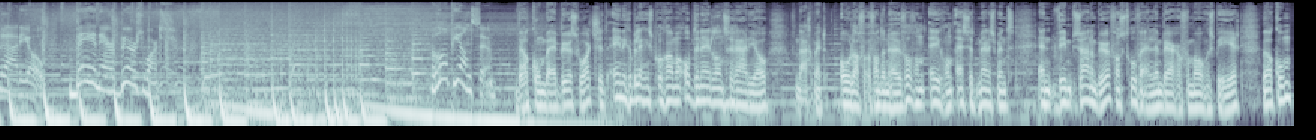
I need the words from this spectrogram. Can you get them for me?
Nieuwsradio. BNR Beurswatch. Rob Jansen. Welkom bij Beurswatch, het enige beleggingsprogramma op de Nederlandse radio. Vandaag met Olaf van den Heuvel van Egon Asset Management en Wim Zwanenburg van Stroeven en Limberger Vermogensbeheer. Welkom.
